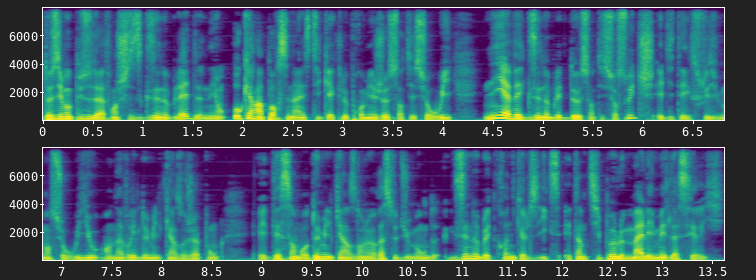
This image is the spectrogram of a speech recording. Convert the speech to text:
Deuxième opus de la franchise Xenoblade, n'ayant aucun rapport scénaristique avec le premier jeu sorti sur Wii, ni avec Xenoblade 2 sorti sur Switch, édité exclusivement sur Wii U en avril 2015 au Japon et décembre 2015 dans le reste du monde, Xenoblade Chronicles X est un petit peu le mal aimé de la série.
